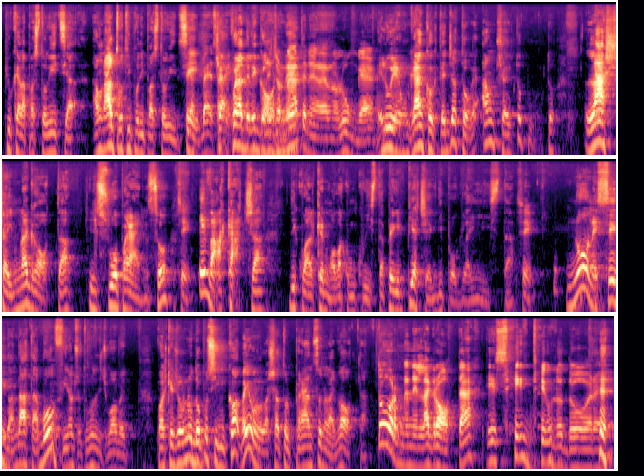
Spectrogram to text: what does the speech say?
più che alla pastorizia a un altro tipo di pastorizia, Sì, beh, cioè sai, quella delle Le gonne giornate ne erano lunghe. eh. e lui è un gran corteggiatore, a un certo punto lascia in una grotta il suo pranzo Sì. e va a caccia di qualche nuova conquista per il piacere di porla in lista. Sì. Non essendo andata a buon fine, a un certo punto dice, "Vabbè, qualche giorno dopo si ricorda, ma io avevo lasciato il pranzo nella grotta. Torna nella grotta e sente un odore.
